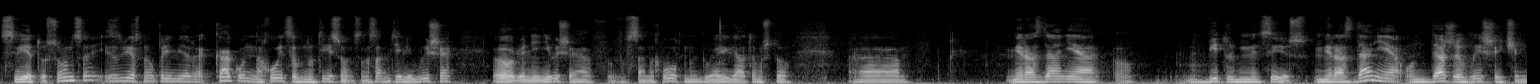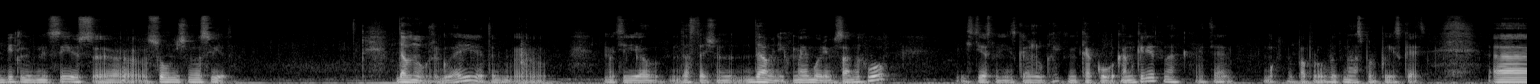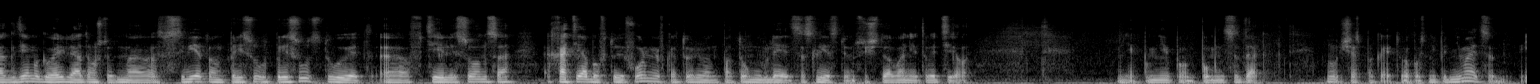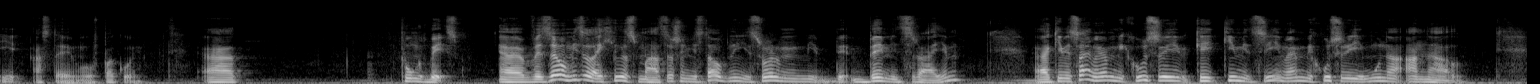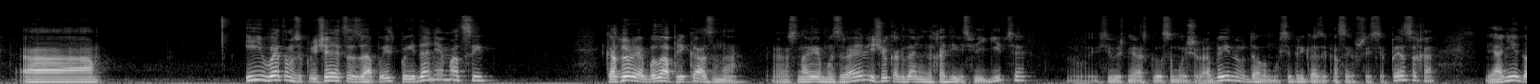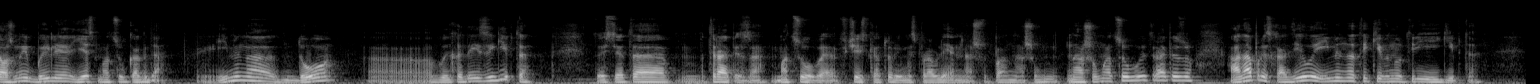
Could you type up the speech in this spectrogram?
свету Солнца, из известного примера, как он находится внутри Солнца. На самом деле выше, вернее не выше, а в самых Вов мы говорили о том, что мироздание э, Битуль Мециус, мироздание, он даже выше, чем Битуль Мециус э, солнечного света. Давно уже говорили, это э, материал достаточно давних мемориям самых вов. Естественно, не скажу какого конкретно, хотя можно попробовать наспор поискать. Где мы говорили о том, что свет он присутствует в теле Солнца хотя бы в той форме, в которой он потом является следствием существования этого тела. Мне, мне помнится так. Ну, сейчас пока этот вопрос не поднимается, и оставим его в покое. А, пункт бейс. А, Везеу мизал ахиллес маца, что не стал бы ныне сроль а, кимицраем эм михусри, кимицраем эм михусри имуна анал. И в этом заключается заповедь поедания мацы, которая была приказана э, сыновьям Израиля еще когда они находились в Египте. Всевышний раскрылся мой Шарабейну, дал ему все приказы, касавшиеся Песаха, и они должны были есть мацу когда? Именно до э, выхода из Египта. То есть это трапеза мацовая, в честь которой мы справляем нашу, нашу, нашу мацовую трапезу, она происходила именно таки внутри Египта.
